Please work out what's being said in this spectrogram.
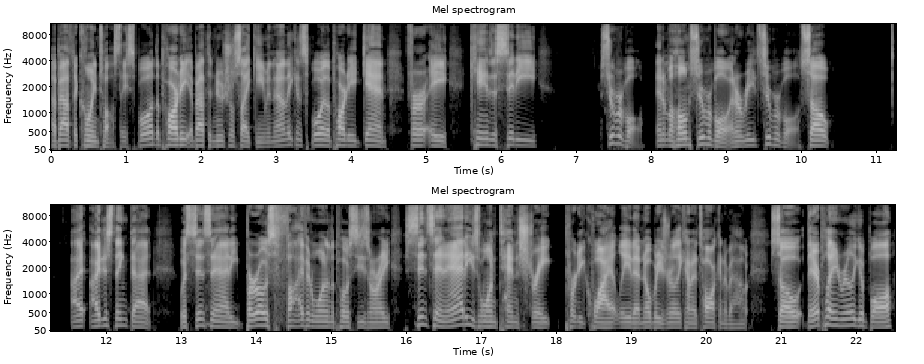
about the coin toss. They spoiled the party about the neutral site game, and now they can spoil the party again for a Kansas City Super Bowl and a Mahomes Super Bowl and a Reid Super Bowl. So I I just think that with Cincinnati, Burrow's five and one in the postseason already. Cincinnati's won ten straight pretty quietly that nobody's really kind of talking about. So they're playing really good ball.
